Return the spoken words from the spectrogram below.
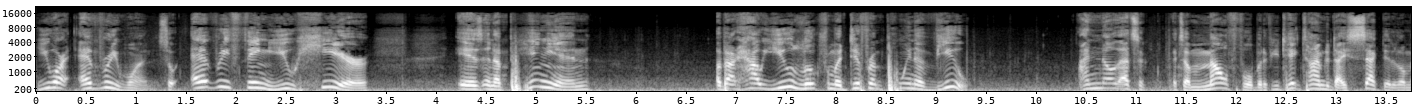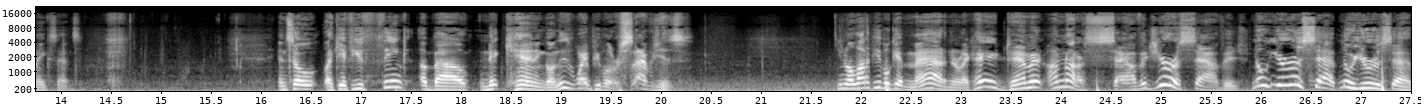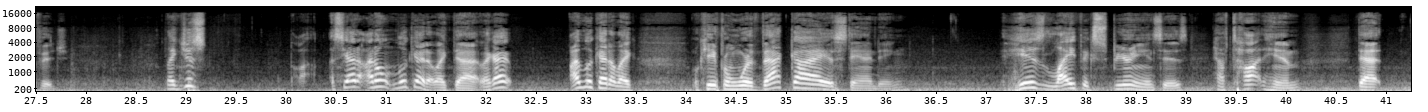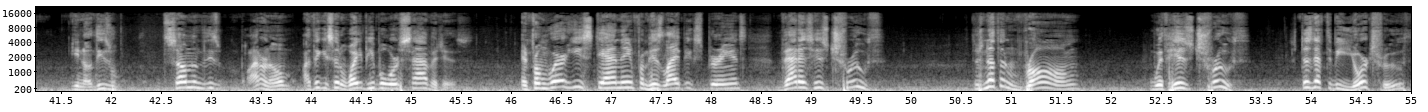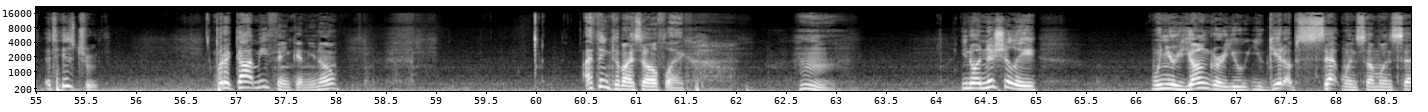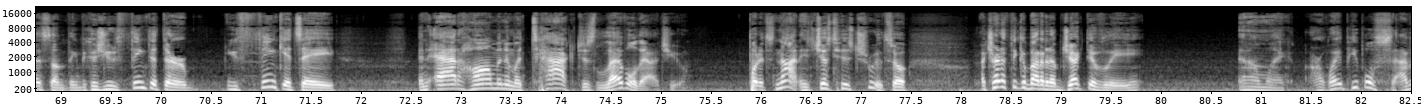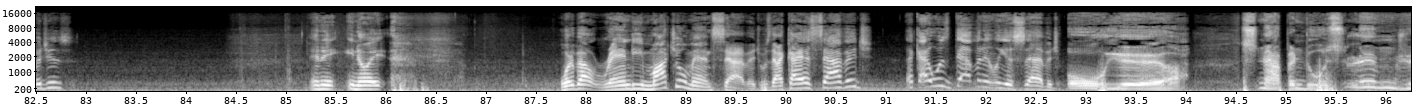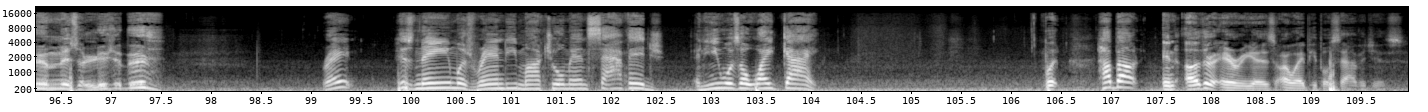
you are everyone. So everything you hear is an opinion about how you look from a different point of view. I know that's a it's a mouthful, but if you take time to dissect it, it'll make sense. And so, like, if you think about Nick Cannon going, these white people are savages you know, a lot of people get mad and they're like, hey, damn it, I'm not a savage. You're a savage. No, you're a savage. No, you're a savage. Like, just see, I, I don't look at it like that. Like, I, I look at it like, okay, from where that guy is standing, his life experiences have taught him that, you know, these, some of these, I don't know, I think he said white people were savages. And from where he's standing, from his life experience, that is his truth. There's nothing wrong with his truth. It doesn't have to be your truth, it's his truth. But it got me thinking, you know? I think to myself, like, hmm. You know, initially, when you're younger, you, you get upset when someone says something because you think that they're, you think it's a, an ad hominem attack just leveled at you. But it's not, it's just his truth. So, I try to think about it objectively, and I'm like, are white people savages? And it, you know, it, what about Randy Macho Man Savage? Was that guy a savage? That guy was definitely a savage. Oh yeah, snap into a slim Jim, Miss Elizabeth. Right? His name was Randy Macho Man Savage, and he was a white guy. But how about in other areas are white people savages?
